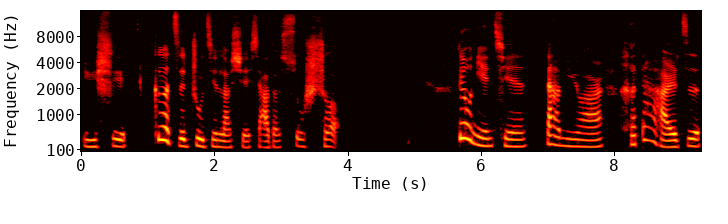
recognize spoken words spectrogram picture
于是各自住进了学校的宿舍。六年前。大女儿和大儿子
